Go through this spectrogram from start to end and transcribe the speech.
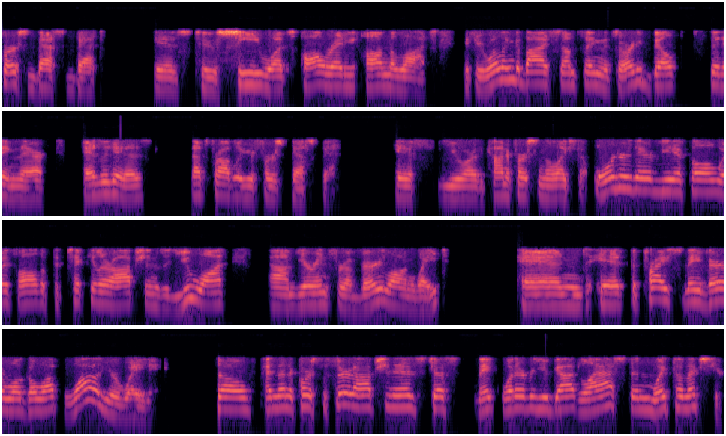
first best bet is to see what's already on the lots. If you're willing to buy something that's already built, sitting there as it is, that's probably your first best bet. If you are the kind of person that likes to order their vehicle with all the particular options that you want, um, you're in for a very long wait. And it, the price may very well go up while you're waiting. So, and then of course the third option is just make whatever you got last and wait till next year.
